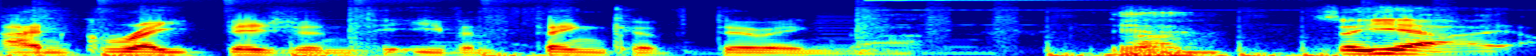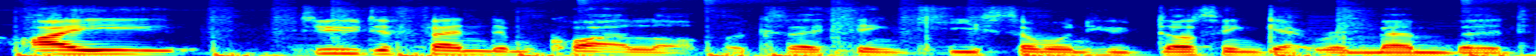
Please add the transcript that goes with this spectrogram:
and great vision to even think of doing that. Yeah. Um, so yeah, I, I do defend him quite a lot because I think he's someone who doesn't get remembered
